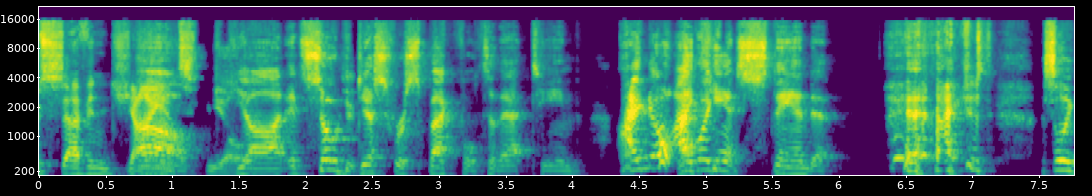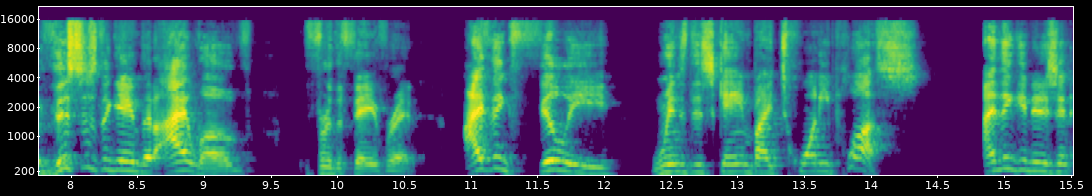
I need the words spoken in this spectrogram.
07 Giants oh, feel. God, it's so disrespectful to that team. I know. I, I, like, can't stand it. I just so like this is the game that I love for the favorite. I think Philly wins this game by 20 plus. I think it is an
